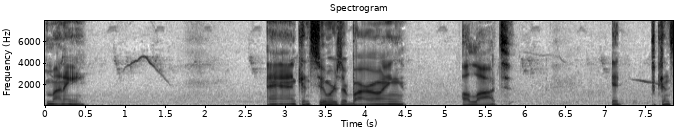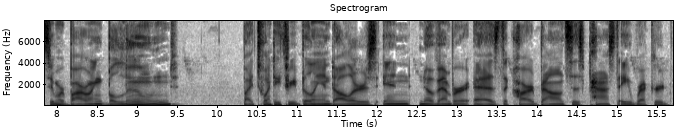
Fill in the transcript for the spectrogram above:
money. And consumers are borrowing a lot. It consumer borrowing ballooned by $23 billion in November as the card balances passed a record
